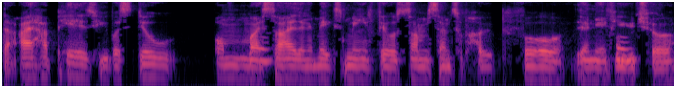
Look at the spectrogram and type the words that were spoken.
that I have peers who were still on my side, and it makes me feel some sense of hope for the near future.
